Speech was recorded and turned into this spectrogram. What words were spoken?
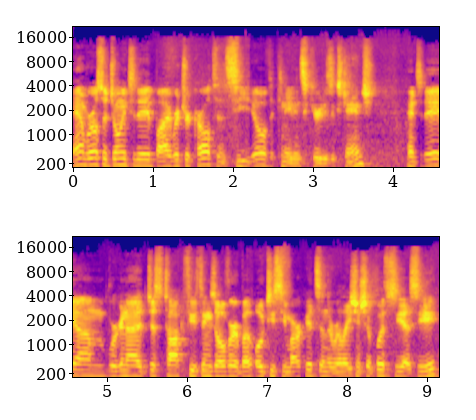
And we're also joined today by Richard Carleton, CEO of the Canadian Securities Exchange. And today, um, we're going to just talk a few things over about OTC markets and the relationship with CSE.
